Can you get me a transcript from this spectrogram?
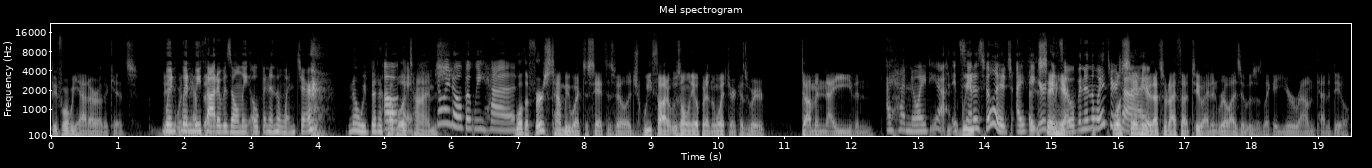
before we had our other kids. They- when when we the- thought it was only open in the winter. no, we've been a Oh, couple okay. of times. no, I know, but we had. Well, the first time we went to Santa's Village, we thought it was only open in the winter because we're dumb and naive and I had no idea. It's we- Santa's Village. I Uh, figured it's here. open in the winter well, time. same here. That's what I thought too. I didn't realize it was like a year-round kind of deal.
